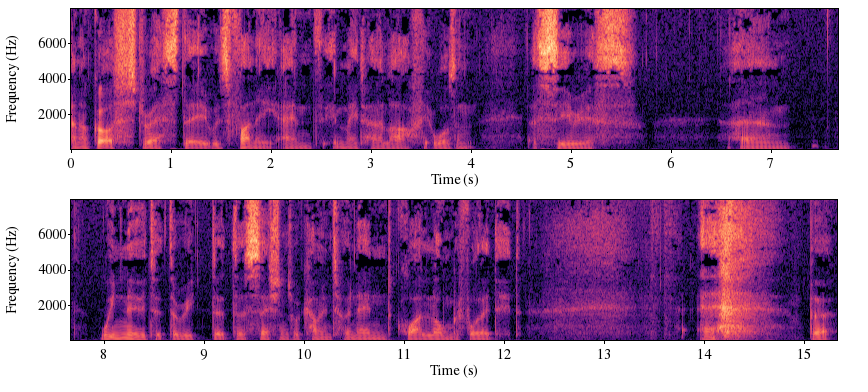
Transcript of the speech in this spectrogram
and I've got to stress that it was funny and it made her laugh. It wasn't a serious. Um, we knew that the, that the sessions were coming to an end quite long before they did. But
